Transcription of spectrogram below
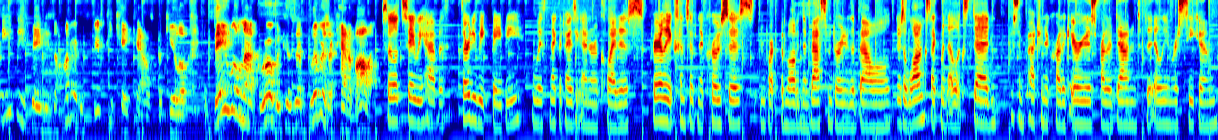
feed these babies 150 kcals per kilo. They will not grow because their livers are catabolic. So let's say we have a 30 week baby with necrotizing enterocolitis, fairly extensive necrosis involving the vast majority of the bowel. There's a long segment that looks dead. with some patchy necrotic areas farther down into the ileum or cecum,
